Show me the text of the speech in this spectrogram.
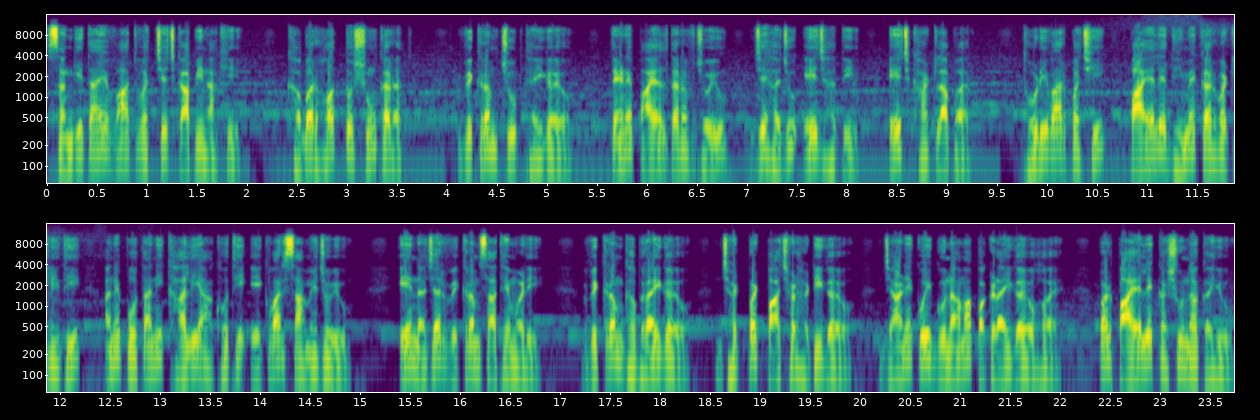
સંગીતાએ વાત વચ્ચે જ કાપી નાખી. ખબર હોત તો શું કરત? વિક્રમ ચૂપ થઈ ગયો. તેણે પાયલ તરફ જોયું, જે હજુ એ જ હતી, એ જ ખાટલા પર. થોડીવાર પછી પાયલે ધીમે કરવટ લીધી અને પોતાની ખાલી આંખોથી એકવાર સામે જોયું. એ નજર વિક્રમ સાથે મળી. વિક્રમ ગભરાઈ ગયો, ઝટપટ પાછળ હટી ગયો. જાણે કોઈ ગુનામાં પકડાઈ ગયો હોય. પણ પાયલે કશું ન કહ્યું.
